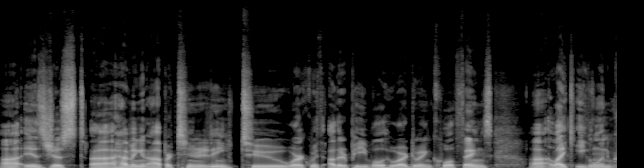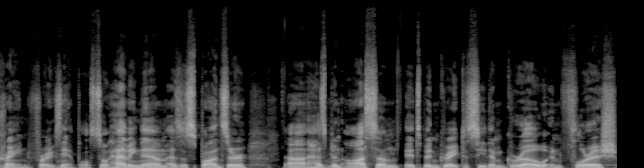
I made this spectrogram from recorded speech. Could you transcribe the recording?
uh, is just uh, having an opportunity to work with other people who are doing cool things, uh, like Eagle and Crane, for example. So having them as a sponsor uh, has been awesome. It's been great to see them grow and flourish,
